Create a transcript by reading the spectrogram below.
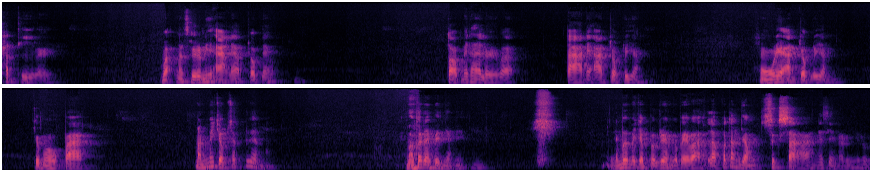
ทันทีเลยว่าหนังสือเรื่องนี้อ่านแล้วจบแล้ว ตอบไม่ได้เลยว่า ตาได้อ่านจบหรือยัง หูได้อ่านจบหรือยังจมูกปาก มันไม่จบสักเรื่อง มันก็ได้เป็นอย่างนี้เมื่อไม่จบเรื่องก็แปลว่า เราก็ต้องยังศึกษาในสิ่งเหล่านี้อยู่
